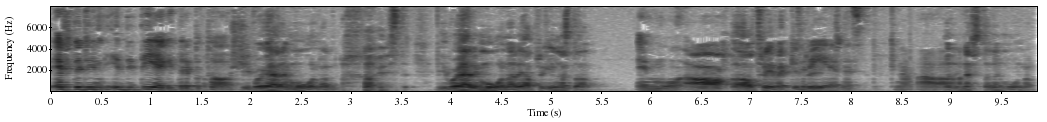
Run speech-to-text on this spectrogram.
Efter din, ditt eget reportage. Vi var ju här en månad. Ja, just det. Vi var ju här i månad i april nästan. En må- ja, Ja, tre veckor tre drygt. nästan. Knappt. Ja, det är Ja. nästan en månad.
